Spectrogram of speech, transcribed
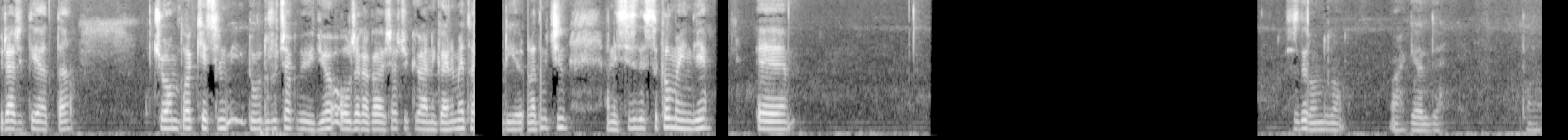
Birazcık diye hatta çoğunlukla kesin durduracak bir video olacak arkadaşlar. Çünkü hani ganimet aradığım için hani siz de sıkılmayın diye ee, siz de dondu lan. Ah geldi. Tamam.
